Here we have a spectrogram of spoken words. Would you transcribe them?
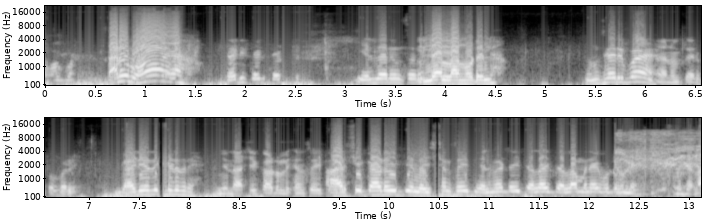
ಅವಾಗ ತರ್ಬೋ ತಡಿ ತಡಿ ತಡಿ. ಎಲ್ಲಾರು ಸರ್? ಇಲ್ಲೇ ನೋಡ್ರಿ ಇಲ್ಲಿ. ನಮಸ್ಕಾರ ರೀಪ್ಪ ನಮಸ್ಕಾರಪ್ಪ ಬರ್ರಿ. ಗಾಡಿ ಅದಕ್ಕೆ ಹಿಡಿದ್ರಿ? ನಿಂದ ಆರ್ ಸಿ ಕಾರ್ಡ್ ಲೈಸೆನ್ಸ್ ಐತಿ? ಆರ್ ಸಿ ಕಾರ್ಡ್ ಐತಿ ಲೈಸೆನ್ಸ್ ಐತಿ ಹೆಲ್ಮೆಟ್ ಐತಿ ಎಲ್ಲ ಐತಿ ಎಲ್ಲ ಮನ್ಯಾಗ ಬಿಟ್ಟು ಎಲ್ಲ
